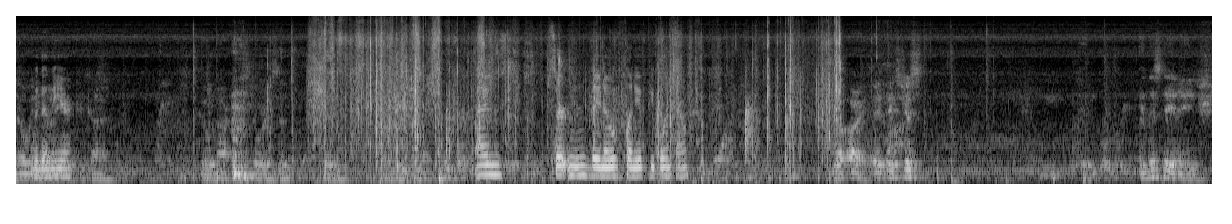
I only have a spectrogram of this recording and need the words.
know anybody Within the year. could kind of go knock on his door and say, say, I'm certain they know plenty of people in town. Well, all right, it, it's just, in this day and age,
